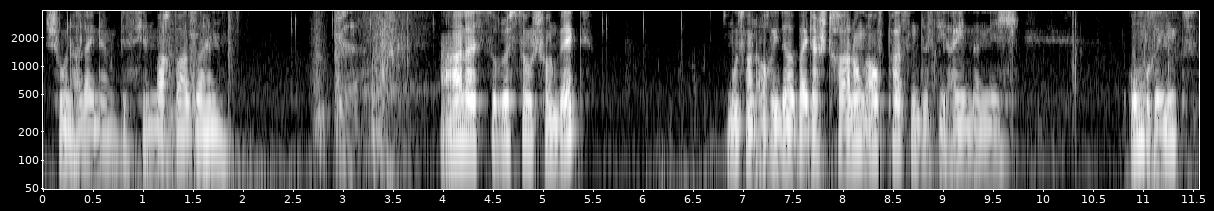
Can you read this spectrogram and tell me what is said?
schon alleine ein bisschen machbar sein. Ah, da ist die Rüstung schon weg. Muss man auch wieder bei der Strahlung aufpassen, dass die einen dann nicht umbringt.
